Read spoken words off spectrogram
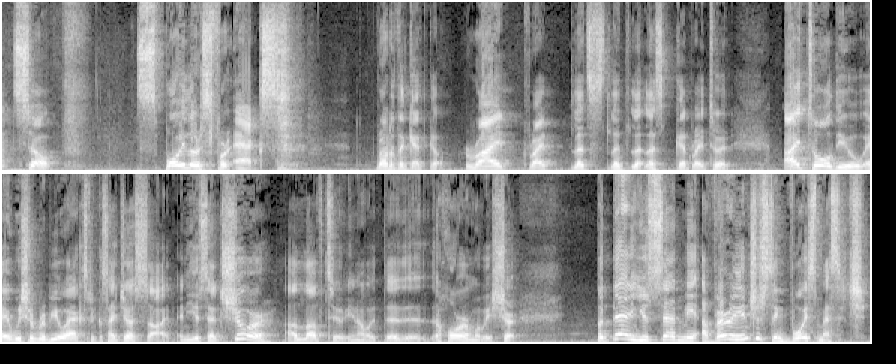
right, so spoilers for X. right at the get go. Right, right. Let's let, let let's get right to it. I told you, hey, we should review X because I just saw it, and you said, sure, I'd love to. You know, the, the, horror movie, sure. But then you sent me a very interesting voice message,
